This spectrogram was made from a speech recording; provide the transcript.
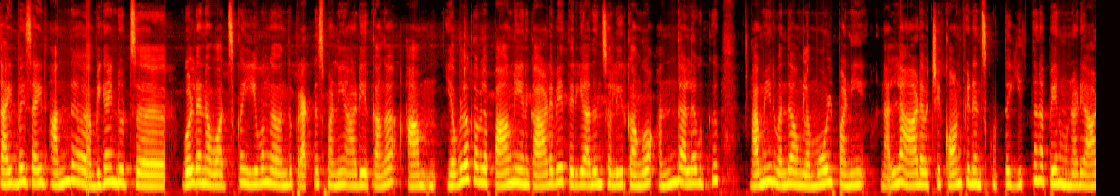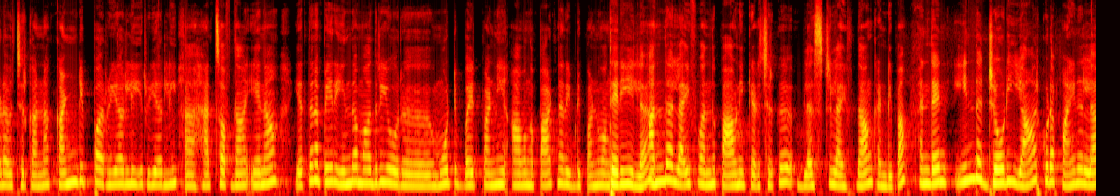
சைட் பை சைட் அந்த பிகைண்ட் வுட்ஸ் கோல்டன் அவார்ட்ஸ்க்கும் இவங்க வந்து ப்ராக்டிஸ் பண்ணி ஆடியிருக்காங்க. எவ்வளோக்கு எவ்வளோ பாவனி எனக்கு ஆடவே தெரியாதுன்னு சொல்லியிருக்காங்கோ அந்த அளவுக்கு அமீர் வந்து அவங்கள மோல்ட் பண்ணி நல்லா ஆட வச்சு கான்ஃபிடென்ஸ் கொடுத்து இத்தனை பேர் முன்னாடி ஆட வச்சுருக்காங்கன்னா கண்டிப்பாக ரியர்லி ரியர்லி ஹேட்ஸ் uh, ஆஃப் தான். ஏன்னா எத்தனை பேர் இந்த மாதிரி ஒரு மோட்டிவேட் பண்ணி அவங்க பார்ட்னர் இப்படி பண்ணுவாங்க தெரியல. அந்த லைஃப் வந்து பாவனி கிடச்சிருக்கு. பிளஸ்ட் லைஃப் தான் கண்டிப்பாக அண்ட் தென் இந்த ஜோடி யார் கூட ஃபைனலில்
